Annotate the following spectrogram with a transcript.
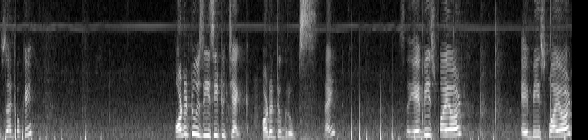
Is that okay? Order 2 is easy to check, order 2 groups, right. So, AB squared, AB squared,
